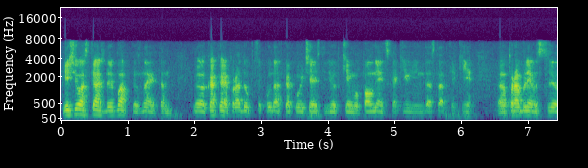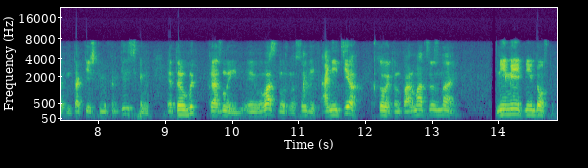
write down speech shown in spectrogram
если у вас каждая бабка знает, там, э, какая продукция, куда, в какую часть идет, кем выполняется, какие у нее недостатки, какие э, проблемы с летно-тактическими характеристиками, это вы козлы, и вас нужно судить, а не тех, кто эту информацию знает, не имеет ней доступа.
